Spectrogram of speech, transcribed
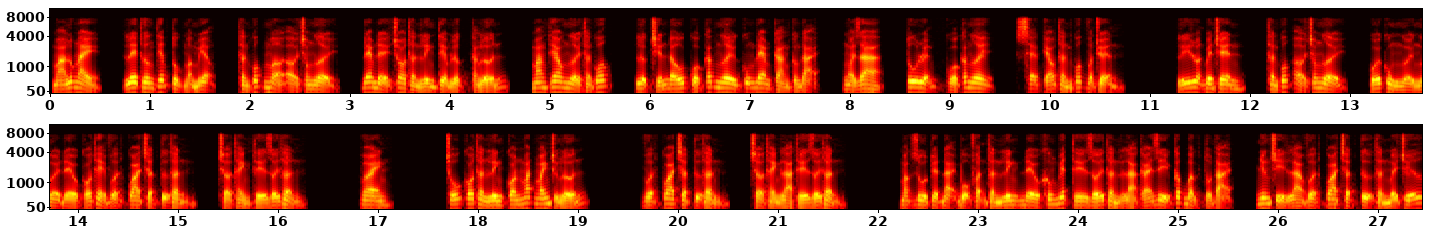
Mà lúc này, lê thương tiếp tục mở miệng, thần quốc mở ở trong người đem để cho thần linh tiềm lực càng lớn, mang theo người thần quốc, lực chiến đấu của các ngươi cũng đem càng cường đại. Ngoài ra, tu luyện của các ngươi sẽ kéo thần quốc vận chuyển. Lý luận bên trên, thần quốc ở trong người, cuối cùng người người đều có thể vượt qua trật tự thần, trở thành thế giới thần. Và anh, chỗ có thần linh con mắt mãnh trừng lớn, vượt qua trật tự thần, trở thành là thế giới thần. Mặc dù tuyệt đại bộ phận thần linh đều không biết thế giới thần là cái gì cấp bậc tồn tại, nhưng chỉ là vượt qua trật tự thần mấy chữ,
